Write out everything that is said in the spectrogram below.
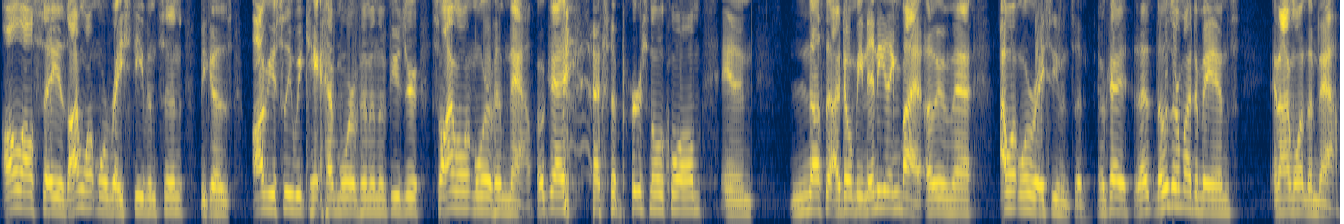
All I'll say is I want more Ray Stevenson because obviously we can't have more of him in the future. So I want more of him now. Okay. That's a personal qualm and nothing. I don't mean anything by it other than that. I want more Ray Stevenson. Okay, that, those are my demands, and I want them now.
